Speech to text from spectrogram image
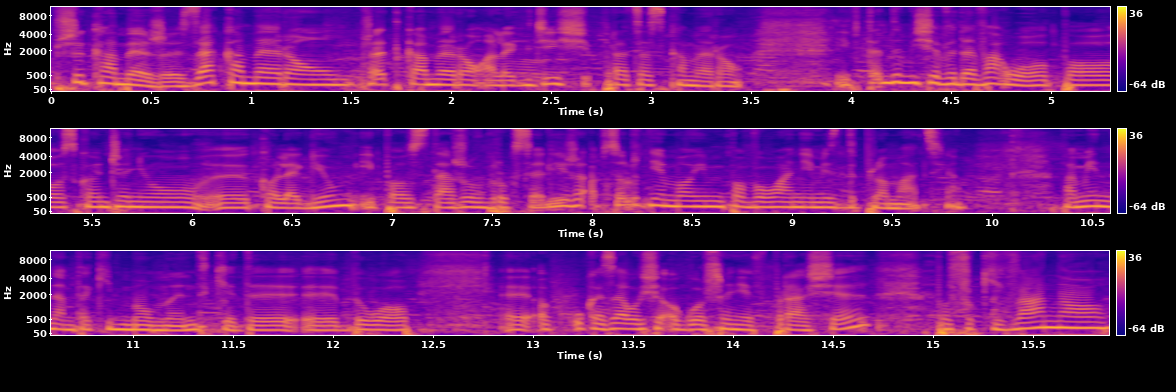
przy kamerze, za kamerą, przed kamerą, ale gdzieś praca z kamerą. I wtedy mi się wydawało po skończeniu y, kolegium i po stażu w Brukseli, że absolutnie moim powołaniem jest dyplomacja. Pamiętam taki moment, kiedy y, było, y, ukazało się ogłoszenie w prasie, poszukiwano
